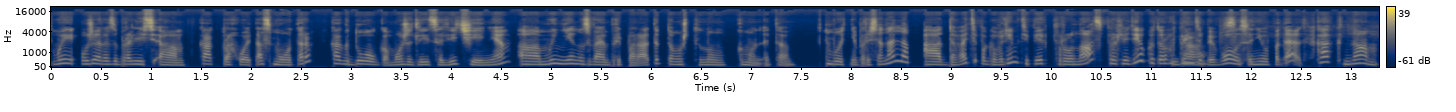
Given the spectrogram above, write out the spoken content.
Мы уже разобрались, а, как проходит осмотр, как долго может длиться лечение. А, мы не называем препараты, потому что, ну, come on, это будет непрофессионально. А давайте поговорим теперь про нас, про людей, у которых, в да. принципе, волосы не выпадают. Как нам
